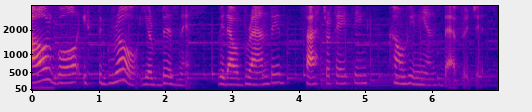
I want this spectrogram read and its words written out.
our goal is to grow your business with our branded, fast-rotating convenience beverages.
